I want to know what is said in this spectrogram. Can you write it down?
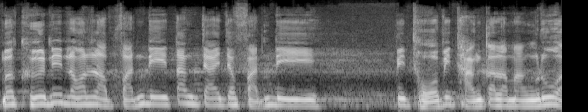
เมื่อคืนนี้นอนหลับฝันดี ตั้งใจจะฝันดีปิโถปิถังกระมังรั่ว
